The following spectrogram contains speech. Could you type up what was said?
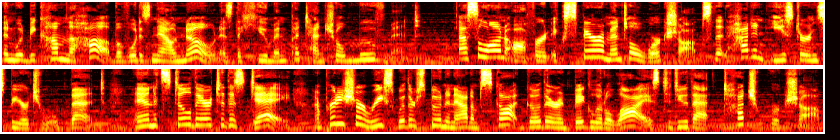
and would become the hub of what is now known as the Human Potential Movement. Esalen offered experimental workshops that had an Eastern spiritual bent, and it's still there to this day. I'm pretty sure Reese Witherspoon and Adam Scott go there in Big Little Lies to do that touch workshop.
